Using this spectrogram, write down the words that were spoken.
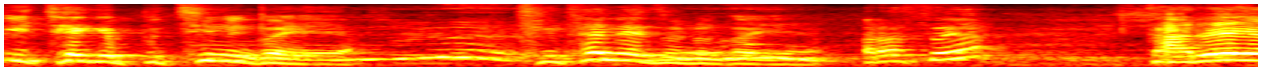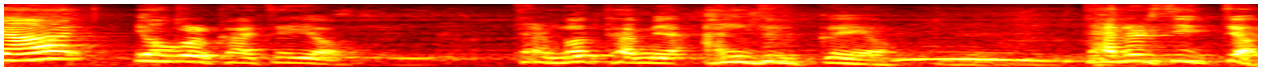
이 책에 붙이는 거예요. 칭찬해 주는 거예요. 알았어요? 잘해야 이걸 가져요. 잘못하면 안 들 거예요. 잘할 수 있죠?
